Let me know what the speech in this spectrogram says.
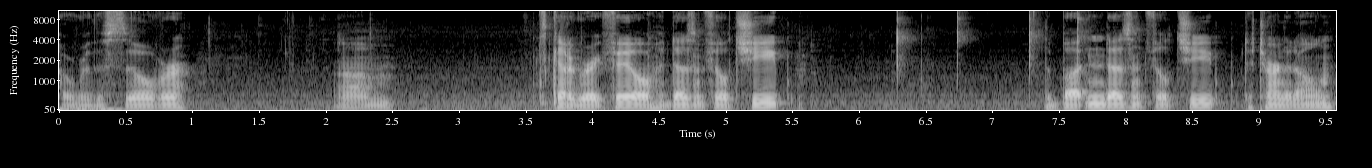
over the silver. Um, it's got a great feel. It doesn't feel cheap. The button doesn't feel cheap to turn it on.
